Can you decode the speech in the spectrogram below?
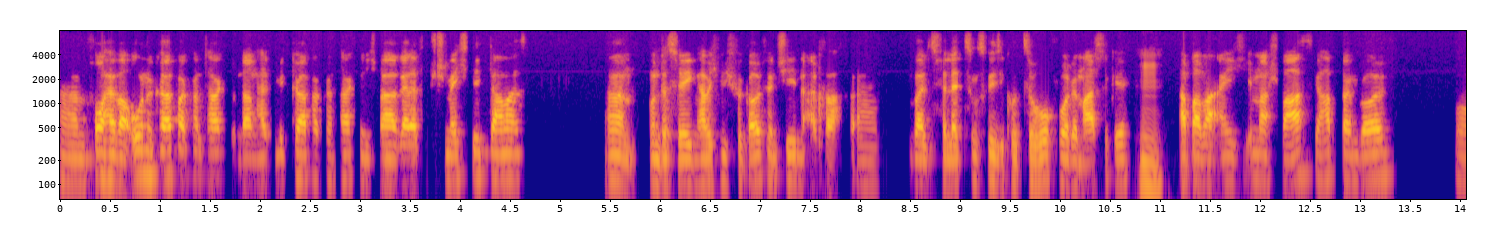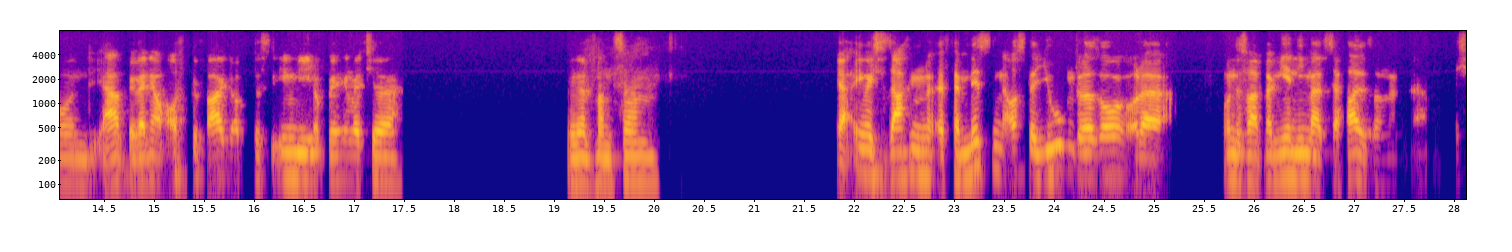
ähm, vorher war ohne Körperkontakt und dann halt mit Körperkontakt und ich war relativ schmächtig damals. Ähm, und deswegen habe ich mich für Golf entschieden, einfach äh, weil das Verletzungsrisiko zu hoch wurde im Eishockey. Mhm. Habe aber eigentlich immer Spaß gehabt beim Golf. Und ja, wir werden ja auch oft gefragt, ob das irgendwie, ob wir irgendwelche, wie nennt man es, ähm, ja, irgendwelche Sachen äh, vermissen aus der Jugend oder so. Oder und das war bei mir niemals der Fall, sondern äh, ich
